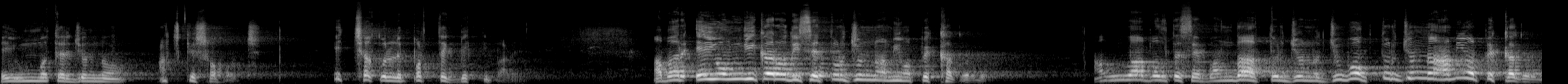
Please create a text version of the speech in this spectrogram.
এই উম্মতের জন্য আজকে সহজ, ইচ্ছা করলে প্রত্যেক ব্যক্তি পারে আবার এই অঙ্গীকারও দিছে, তোর জন্য আমি অপেক্ষা করব। আল্লাহ বলতেছে, বন্দা, তোর জন্য, যুবক, তোর জন্য আমি অপেক্ষা করব।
